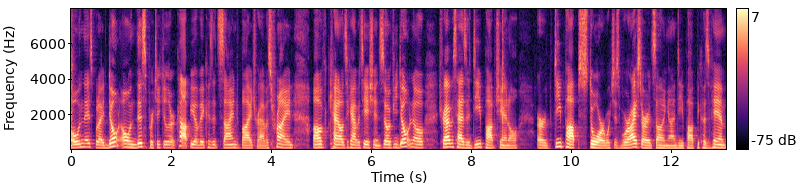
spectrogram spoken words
own this, but I don't own this particular copy of it because it's signed by Travis Ryan of Cattle Decapitation. So if you don't know, Travis has a Depop channel or Depop store, which is where I started selling on Depop because of him.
